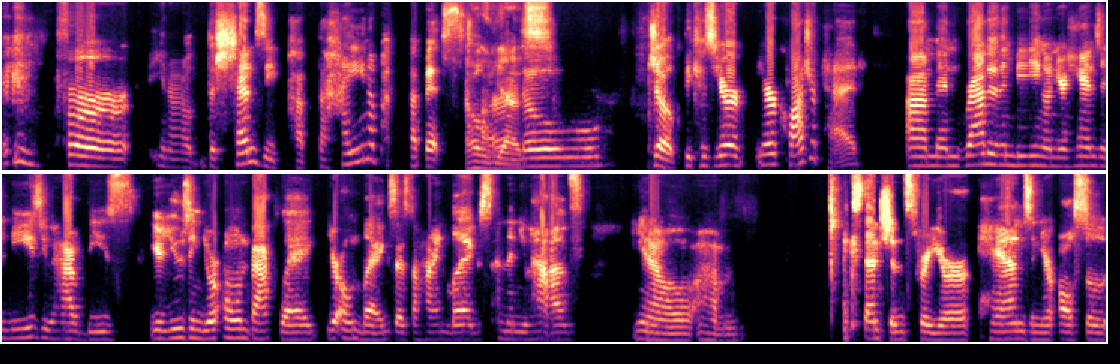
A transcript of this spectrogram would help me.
for you know, the Shenzi pup, the hyena puppets oh, are yes. no joke because you're you're a quadruped. Um, and rather than being on your hands and knees, you have these, you're using your own back leg, your own legs as the hind legs, and then you have, you know, um, extensions for your hands, and you're also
